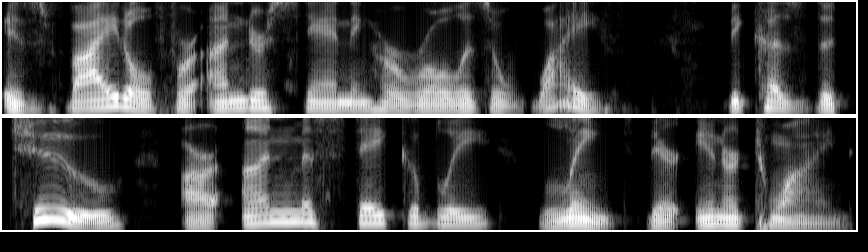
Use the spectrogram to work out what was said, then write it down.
is vital for understanding her role as a wife because the two are unmistakably linked, they're intertwined.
